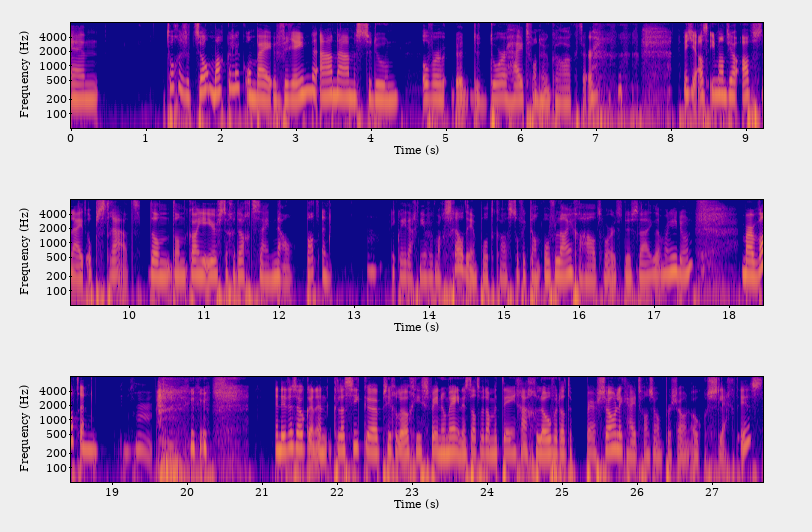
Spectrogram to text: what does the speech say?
En toch is het zo makkelijk om bij vreemde aannames te doen over de, de doorheid van hun karakter. Weet je, als iemand jou afsnijdt op straat, dan, dan kan je eerste gedachte zijn: Nou, wat een. Ik weet eigenlijk niet of ik mag schelden in podcast of ik dan offline gehaald word. Dus laat ik dat maar niet doen. Maar wat een. Hmm. En dit is ook een, een klassiek psychologisch fenomeen, is dat we dan meteen gaan geloven dat de persoonlijkheid van zo'n persoon ook slecht is.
